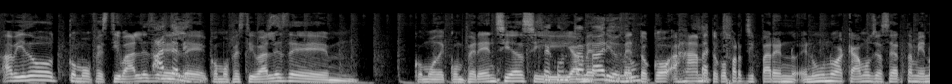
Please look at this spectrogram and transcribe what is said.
Ha habido como festivales de- como festivales de mm, como de conferencias y Se ya me, varios, me ¿no? tocó, ajá, me tocó participar en, en uno. Acabamos de hacer también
